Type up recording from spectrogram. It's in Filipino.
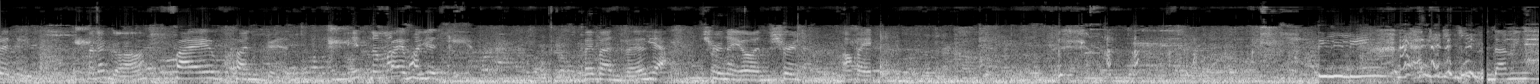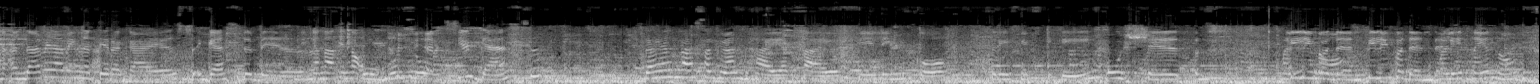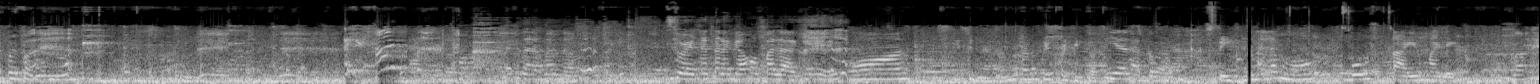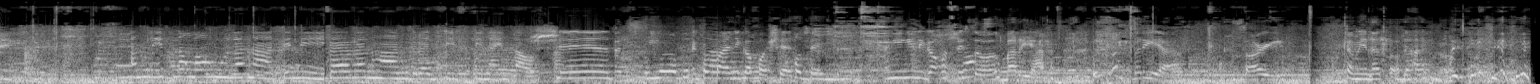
280. Talaga? 500. It naman. 500k. 500? Yeah. Sure na yun. Sure na. Okay. Tililing. Ang daming, ang dami naming natira, guys. Guess the bill. Hindi na natin naubos. So, what's your guess? Dahil nasa Grand Hyatt tayo, feeling ko 350k. Oh, shit. Feeling ko din. Feeling ko din. din. Maliit na yun, no? Or pag Tama, no? Swerte talaga ako palagi. Oh, Easy na. Ano paper dito? yes. Steak na. Alam mo, both tayo mali. Bakit? Ang liit ng eh. 759,000. Shit. Nagpapanik ako. Shit. Ako din. Nanginginig ako, sis, oh. Barya. Maria. Sorry. Kami na to.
